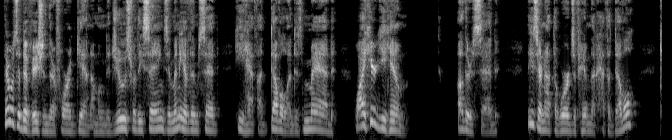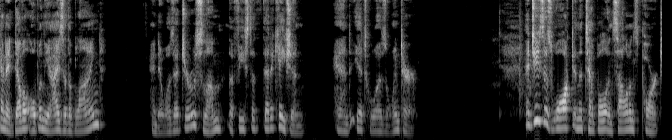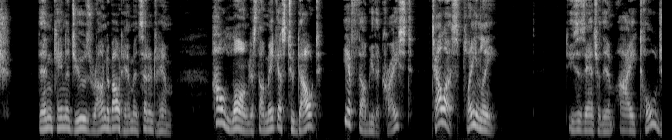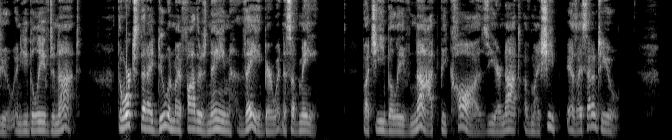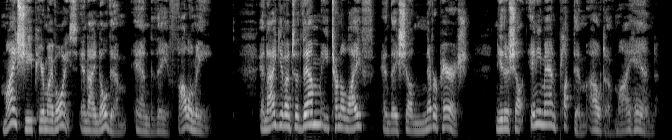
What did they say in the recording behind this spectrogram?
There was a division, therefore, again among the Jews for these sayings, and many of them said, He hath a devil and is mad. Why hear ye him? Others said, These are not the words of him that hath a devil. Can a devil open the eyes of the blind? And it was at Jerusalem, the feast of dedication, and it was winter. And Jesus walked in the temple in Solomon's porch. Then came the Jews round about him and said unto him, How long dost thou make us to doubt? If thou be the Christ, tell us plainly. Jesus answered them, I told you, and ye believed not. The works that I do in my Father's name, they bear witness of me. But ye believe not, because ye are not of my sheep, as I said unto you. My sheep hear my voice, and I know them, and they follow me. And I give unto them eternal life, and they shall never perish, neither shall any man pluck them out of my hand.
